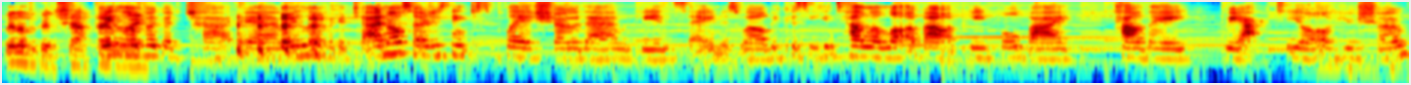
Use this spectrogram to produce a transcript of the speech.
we love a good chat, We don't we? love a good chat, yeah. We love a good chat, and also I just think just to play a show there would be insane as well because you can tell a lot about a people by how they react to your your show.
